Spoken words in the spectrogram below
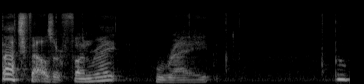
Batch files are fun, right? Right. Boop.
